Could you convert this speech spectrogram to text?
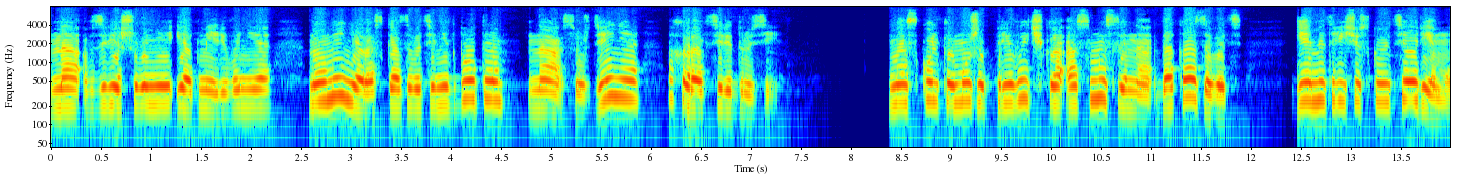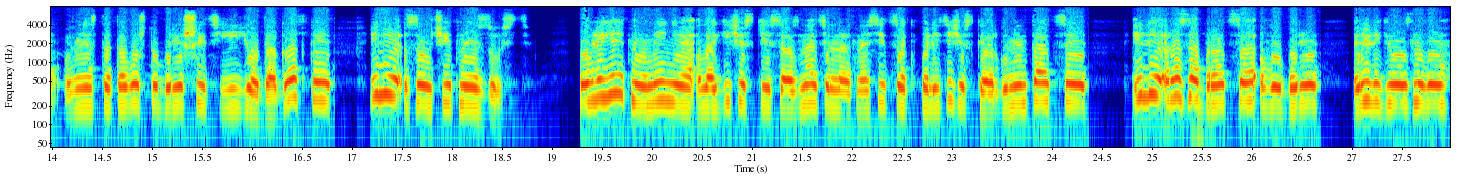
на взвешивание и отмеривание, на умение рассказывать анекдоты, на суждение о характере друзей. Насколько может привычка осмысленно доказывать геометрическую теорему, вместо того, чтобы решить ее догадкой или заучить наизусть повлияет на умение логически и сознательно относиться к политической аргументации или разобраться в выборе религиозного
